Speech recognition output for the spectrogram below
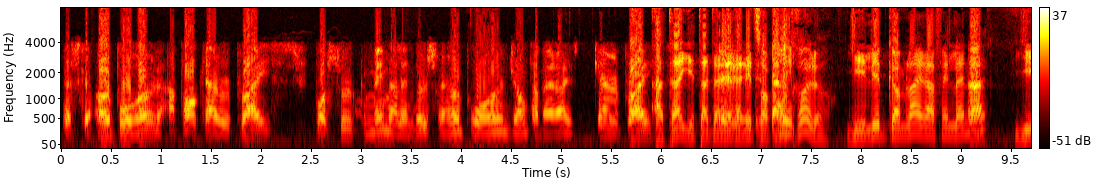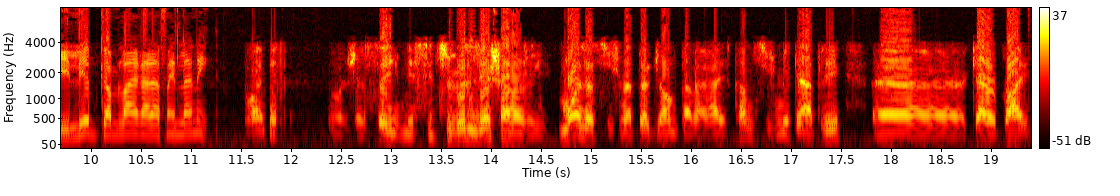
parce que un pour un, à part Carey Price, je suis pas sûr que même Allender serait un pour un, John Tavares, Carey Price. Attends, il est à la dernière euh, année de son contrat, là. Il est libre comme l'air à la fin de l'année. Hein? Il est libre comme l'air à la fin de l'année. Oui, mais je sais, mais si tu veux l'échanger, moi, là, si je m'appelle John Tavares, comme si je m'étais appelé euh, Carey Price,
